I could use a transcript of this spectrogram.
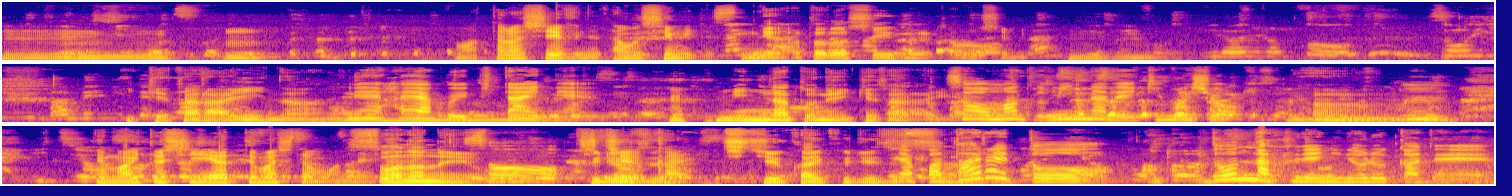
うーん。うん。新しい船楽しみですね。ね、新しい船楽しみ。うんうん行けたらいいな。ね、早く行きたいね。みんなとね、行けたらいい。そう、まずみんなで行きましょう。う。うんん。で毎年やってましたもんね。そうなのよ。そうクルーズ地中海。地中海クルーズ。やっぱ誰とどんな船に乗るかで、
